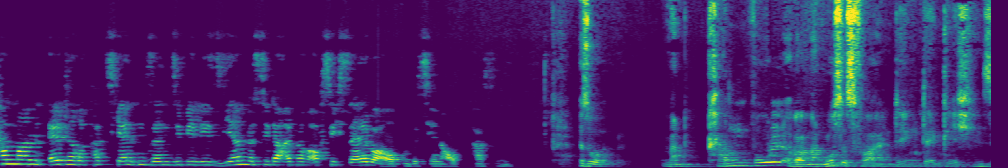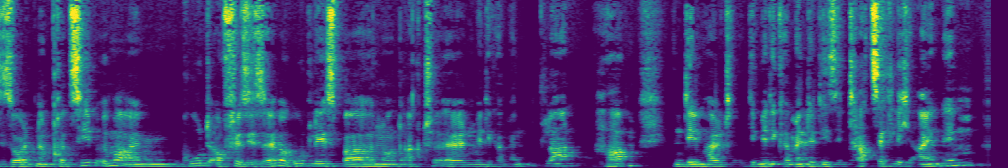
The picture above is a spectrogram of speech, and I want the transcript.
kann man ältere Patienten sensibilisieren, dass sie da einfach auf sich selber auch ein bisschen aufpassen? Also man kann wohl, aber man muss es vor allen Dingen, denke ich. Sie sollten im Prinzip immer einen gut, auch für Sie selber gut lesbaren und aktuellen Medikamentenplan haben, in dem halt die Medikamente, die Sie tatsächlich einnehmen,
